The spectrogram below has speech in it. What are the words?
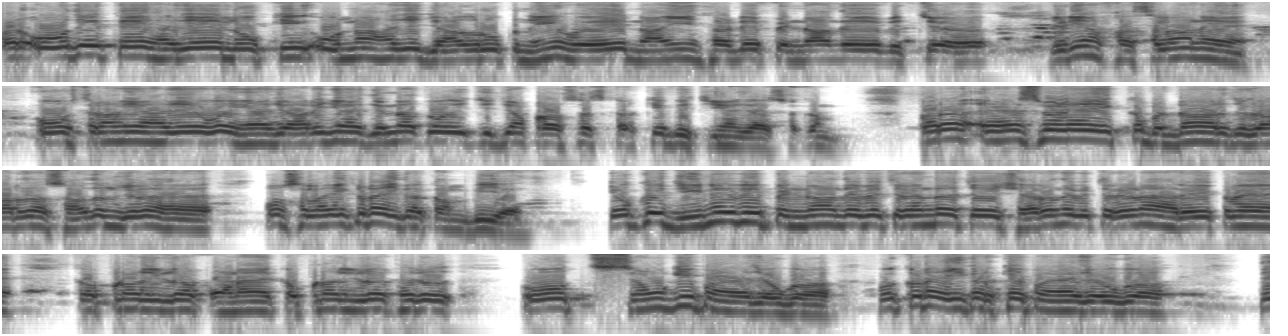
ਪਰ ਉਹਦੇ ਤੇ ਹਜੇ ਲੋਕੀ ਉਹਨਾਂ ਹਜੇ ਜਾਗਰੂਕ ਨਹੀਂ ਹੋਏ, ਨਾ ਹੀ ਸਾਡੇ ਪਿੰਡਾਂ ਦੇ ਵਿੱਚ ਜਿਹੜੀਆਂ ਫਸਲਾਂ ਨੇ, ਉਸ ਤਰ੍ਹਾਂ ਦੀਆਂ ਹਜੇ ਉਗਾਈਆਂ ਜਾ ਰਹੀਆਂ, ਜਿਨ੍ਹਾਂ ਤੋਂ ਇਹ ਚੀਜ਼ਾਂ ਪ੍ਰੋਸੈਸ ਕਰਕੇ ਵੇਚੀਆਂ ਜਾ ਸਕਣ। ਪਰ ਇਸ ਵੇਲੇ ਇੱਕ ਵੱਡਾ ਰੁਜ਼ਗਾਰ ਦਾ ਸਾਧਨ ਜਿਹੜਾ ਹੈ, ਉਹ ਸਿਲਾਈ ਕਢਾਈ ਦਾ ਕੰਮ ਵੀ ਹੈ। ਕਿਉਂਕਿ ਜਿਹਨੇ ਵੀ ਪਿੰਡਾਂ ਦੇ ਵਿੱਚ ਰਹਿੰਦਾ, ਚਾਹੇ ਸ਼ਹਿਰਾਂ ਦੇ ਵਿੱਚ ਰਹਿਣਾ, ਹਰੇਕ ਨੇ ਕੱਪੜਾ ਲੀੜਾ ਪਾਉਣਾ ਹੈ, ਕੱਪੜਾ ਲੀੜਾ ਫਿਰ ਉਹ ਸਿਉਂਕ ਹੀ ਪਾਇਆ ਜਾਊਗਾ? ਉਹ ਕਢਾਈ ਕਰਕੇ ਪਾਇਆ ਜਾਊਗਾ। ਤੇ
